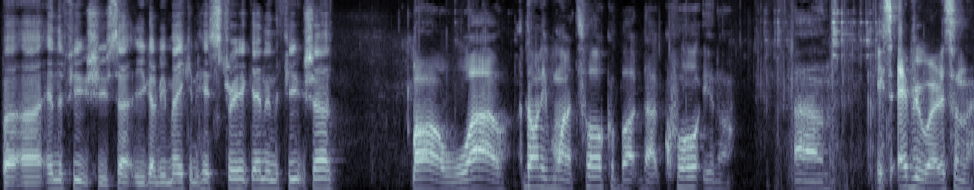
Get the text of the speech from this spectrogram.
but uh, in the future, you said you're going to be making history again in the future. Oh wow! I don't even want to talk about that quote. You know, um, it's everywhere, isn't it?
